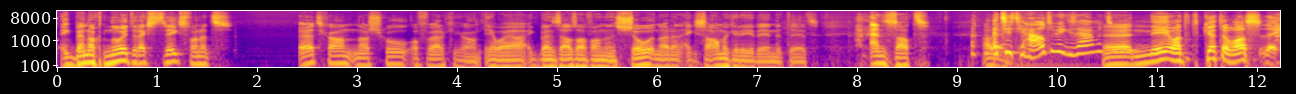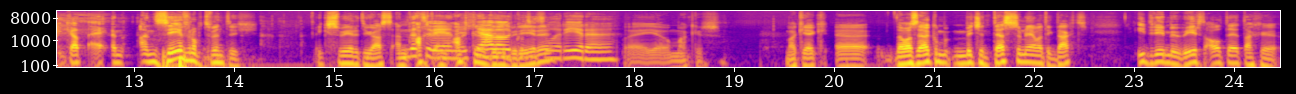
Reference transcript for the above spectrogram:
Ik ben nog nooit rechtstreeks van het uitgaan naar school of werk gegaan. Maar ja, ik ben zelfs al van een show naar een examen gereden in de tijd. En zat. Allee. Je het gehaald, uw examen toen? Eh, nee, want het kutte was... Ik had echt een, een 7 op 20. Ik zweer het u, gast. En Net 8 te en weinig. 8 kunnen Ja, wel, ik tolereren. Hey, yo, makker. Maar kijk, eh, dat was eigenlijk een, een beetje een test voor mij, want ik dacht, iedereen beweert altijd dat je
